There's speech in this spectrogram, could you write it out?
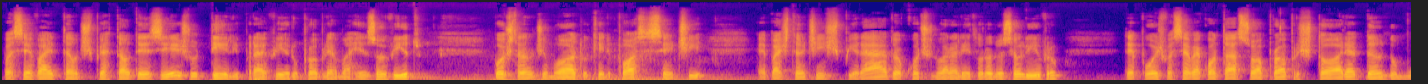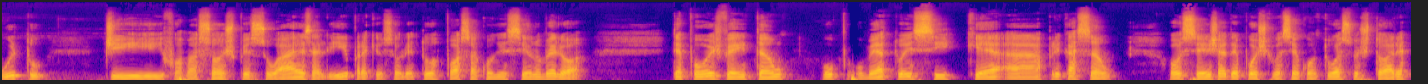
Você vai então despertar o desejo dele para ver o problema resolvido mostrando de modo que ele possa se sentir é, bastante inspirado a continuar a leitura do seu livro. Depois você vai contar a sua própria história, dando muito de informações pessoais ali para que o seu leitor possa conhecê-lo melhor. Depois vem então o, o método em si, que é a aplicação. Ou seja, depois que você contou a sua história,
